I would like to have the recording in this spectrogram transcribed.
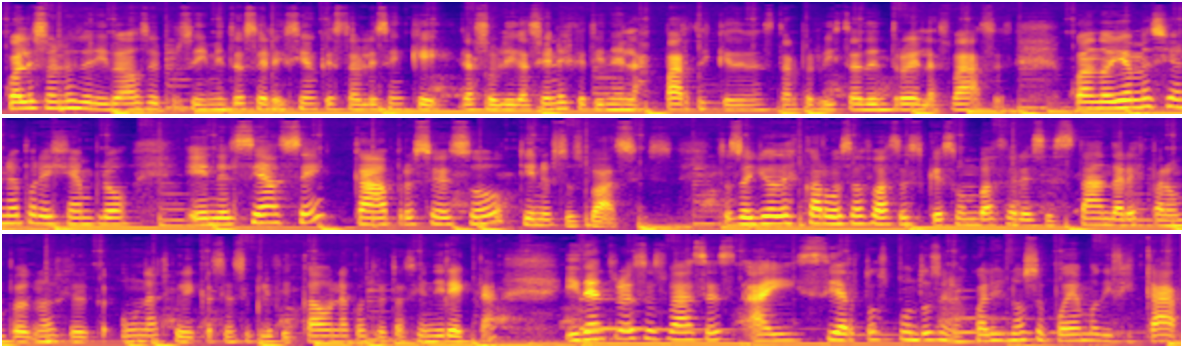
cuáles son los derivados del procedimiento de selección que establecen que las obligaciones que tienen las partes que deben estar previstas dentro de las bases. Cuando yo mencioné, por ejemplo, en el CAC, cada proceso tiene sus bases. Entonces yo descargo esas bases que son bases estándares para una adjudicación simplificada, una contratación directa. Y dentro de esas bases hay ciertos puntos en los cuales no se puede modificar.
